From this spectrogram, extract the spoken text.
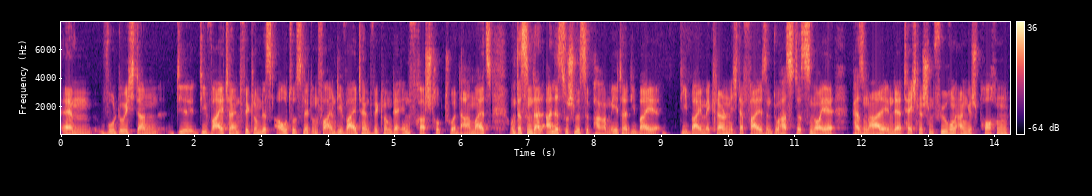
ähm, wodurch dann die, die Weiterentwicklung des Autos litt und vor allem die Weiterentwicklung der Infrastruktur damals. Und das sind halt alles so Schlüsselparameter, die bei, die bei McLaren nicht der Fall sind. Du hast das neue Personal in der technischen Führung angesprochen.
